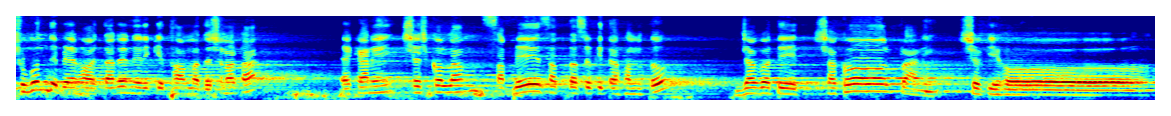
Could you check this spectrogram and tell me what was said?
সুগন্ধে বের হয়, তারে নিরিকে ধর্ম দেশনাটা। এখানে শেষ করলাম। সাবে সত্তা সুখিতা হন্ত জগতের সকল প্রাণী সুখী হোক।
